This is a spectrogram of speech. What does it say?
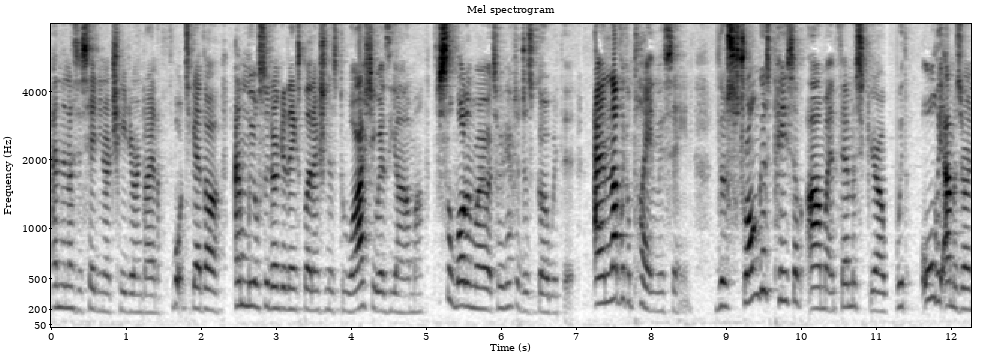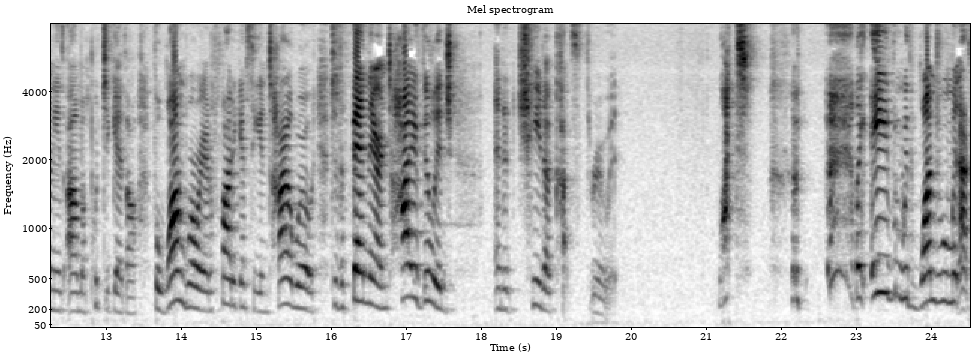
And then, as I said, you know, Cheetah and Diana fought together, and we also don't get an explanation as to why she wears the armor. Just a lot of moments where we have to just go with it. And another complaint in this scene. The strongest piece of armor in Themyscira with all the Amazonians' armor put together for one warrior to fight against the entire world to defend their entire village and a cheetah cuts through it. What? like, even with Wonder Woman at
